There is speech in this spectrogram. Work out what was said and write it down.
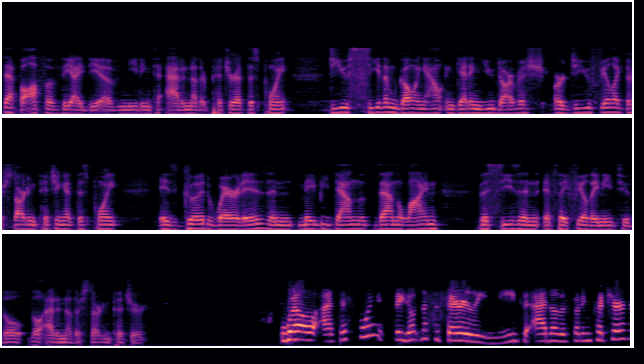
step off of the idea of needing to add another pitcher at this point? Do you see them going out and getting Yu Darvish, or do you feel like their starting pitching at this point is good where it is, and maybe down the down the line this season, if they feel they need to, they'll they'll add another starting pitcher? well, at this point, they don't necessarily need to add another starting pitcher.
